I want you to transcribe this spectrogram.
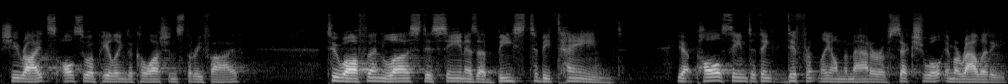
She writes, also appealing to Colossians 3 5, too often lust is seen as a beast to be tamed. Yet Paul seemed to think differently on the matter of sexual immorality.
